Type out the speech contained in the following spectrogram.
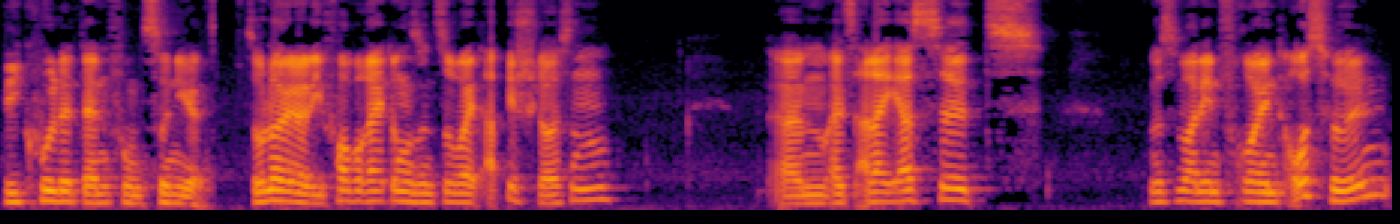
wie cool das denn funktioniert. So Leute, die Vorbereitungen sind soweit abgeschlossen. Ähm, als allererstes müssen wir den Freund aushöhlen.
